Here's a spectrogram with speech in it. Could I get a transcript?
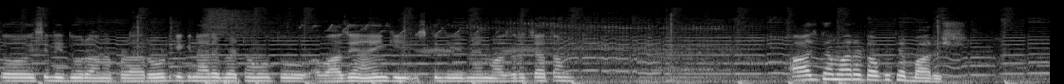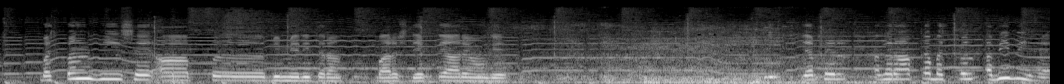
تو اسی لیے دور آنا پڑا۔ روڈ کے کنارے بیٹھا ہوں تو آوازیں آئیں گی، اس کے لیے میں معذرت چاہتا ہوں۔ آج کا ہمارا ٹاپک ہے بارش۔ بچپن ہی سے آپ بھی میری طرح بارش دیکھتے آ رہے ہوں گے۔ یا پھر اگر آپ کا بچپن ابھی بھی ہے،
